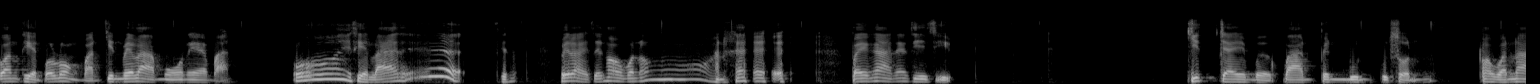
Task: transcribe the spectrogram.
ก้อนเทศบ่ลงบาทกินเวลาโมเนี่ยบาทโอ้ยเสียหลายเด้อเสียเวลาถึงเฮาบ่เนาะไปงานแน่ทีสิ จิตใจเบิกบานเป็นบุญกุศลภาวนา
